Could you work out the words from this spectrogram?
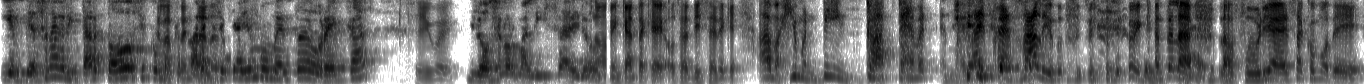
Y empiezan a gritar todos y como que parece que hay un momento de eureka Sí, güey. Y luego se normaliza y luego... me encanta que, o sea, dice de que I'm a human being, god damn it, and my life has value. me encanta la, la, furia esa como de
